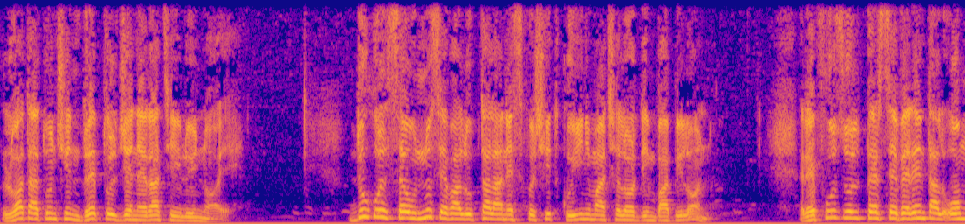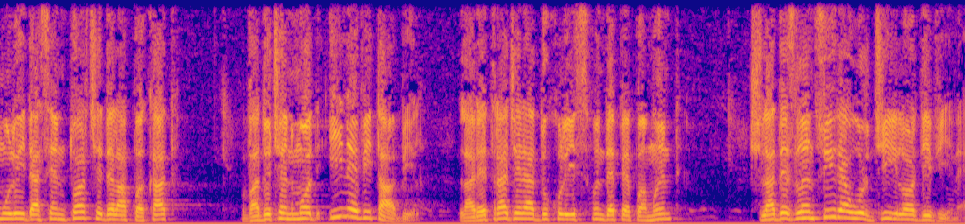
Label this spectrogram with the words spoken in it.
luată atunci în dreptul generației lui Noe. Duhul său nu se va lupta la nesfârșit cu inima celor din Babilon. Refuzul perseverent al omului de a se întoarce de la păcat va duce în mod inevitabil la retragerea Duhului Sfânt de pe pământ și la dezlănțuirea urgiilor divine.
